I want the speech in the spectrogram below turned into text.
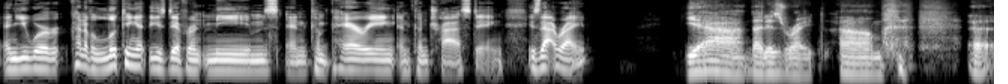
and you were kind of looking at these different memes and comparing and contrasting. Is that right? Yeah, that is right. Um, uh,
